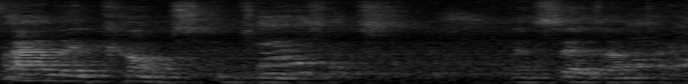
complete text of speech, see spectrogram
finally comes to Jesus and says, I'm tired of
